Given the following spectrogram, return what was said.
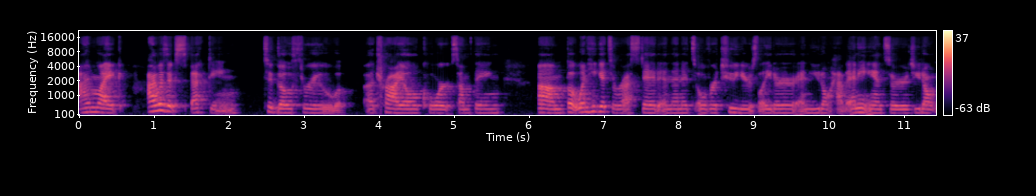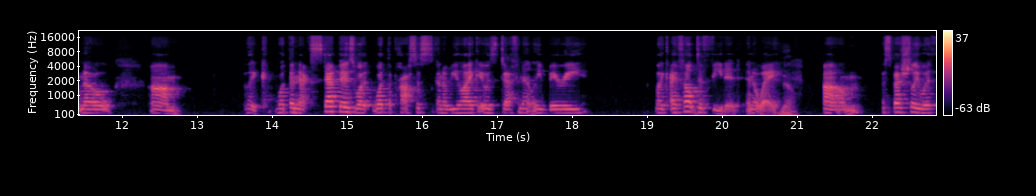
i'm like i was expecting to go through a trial court something um, but when he gets arrested and then it's over two years later and you don't have any answers, you don't know um, like what the next step is, what what the process is going to be like. It was definitely very like I felt defeated in a way. Yeah. Um, especially with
